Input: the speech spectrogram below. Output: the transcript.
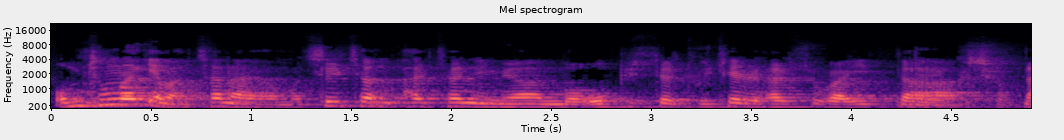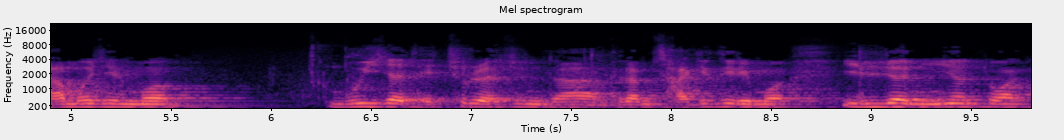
엄청나게 많잖아요. 뭐 7천, 8천이면 뭐 오피스텔 두 채를 살 수가 있다. 네. 나머지는 뭐 무이자 대출을 해준다. 그다음 자기들이 뭐 1년, 2년 동안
